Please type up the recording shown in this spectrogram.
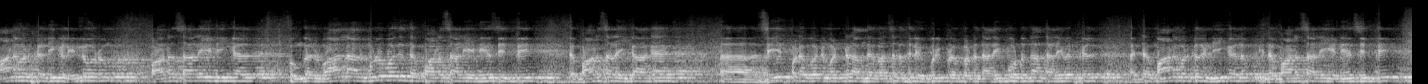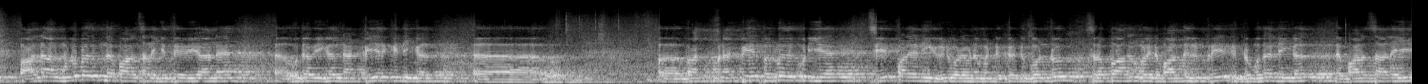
மாணவர்கள் நீங்கள் எல்லோரும் பாடசாலையை நீங்கள் உங்கள் வாழ்நாள் முழுவதும் இந்த பாடசாலையை நேசித்து இந்த பாடசாலைக்காக செயற்பட வேண்டும் என்று அந்த வசனத்தில் குறிப்பிடப்பட்டது அதை போன்றுதான் தலைவர்கள் மற்ற மாணவர்கள் நீங்களும் இந்த பாடசாலையை நேசித்து வாழ்நாள் முழுவதும் இந்த பாடசாலைக்கு தேவையான உதவிகள் நட்பெயருக்கு நீங்கள் நட்பெயர் பெறுவதற்குரிய செயற்பாடுகளை நீங்கள் ஈடுபட வேண்டும் என்று கேட்டுக்கொண்டு சிறப்பாக உங்களை வாழ்த்துகின்றேன். இன்று முதல் நீங்கள் இந்த பாடசாலையை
